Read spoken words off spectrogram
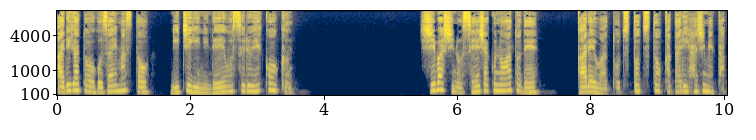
ありがとうございますと律儀に礼をするエコー君。しばしの静寂の後で彼はとつとつと語り始めた。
